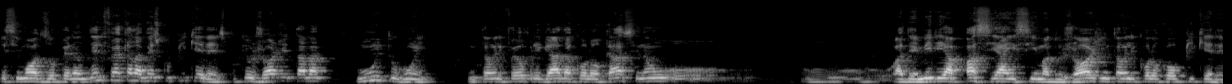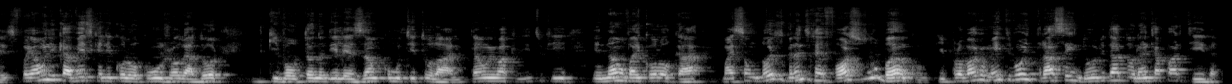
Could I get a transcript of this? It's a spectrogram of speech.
esse modus operandi dele foi aquela vez com o Piqueires, porque o Jorge estava muito ruim. Então ele foi obrigado a colocar, senão o, o Ademir ia passear em cima do Jorge, então ele colocou o Piqueires. Foi a única vez que ele colocou um jogador que voltando de lesão como titular. Então eu acredito que ele não vai colocar, mas são dois grandes reforços no banco, que provavelmente vão entrar sem dúvida durante a partida.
